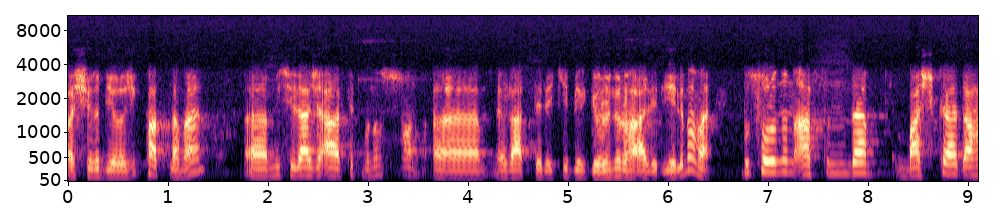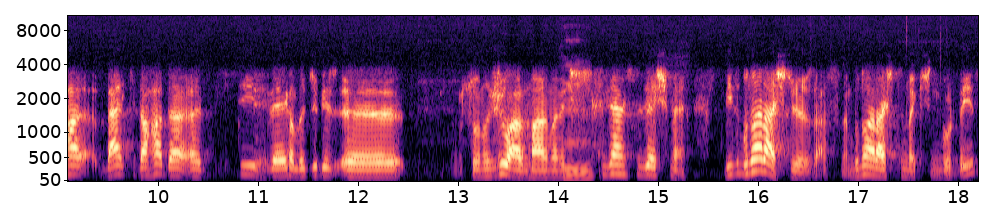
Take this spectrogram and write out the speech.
aşırı biyolojik patlama. E, müsilaj artık bunun son e, raddedeki bir görünür hali diyelim ama bu sorunun aslında başka daha belki daha da e, ciddi ve kalıcı bir sonucu var Marmara için. Oksijensizleşme. Biz bunu araştırıyoruz aslında. Bunu araştırmak için buradayız.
